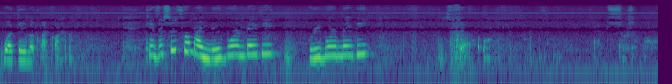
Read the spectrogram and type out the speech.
what they look like on her. Okay, this is for my newborn baby, reborn baby. So, that's so small.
